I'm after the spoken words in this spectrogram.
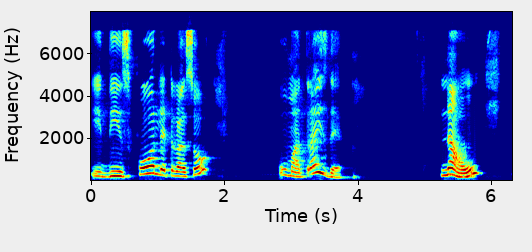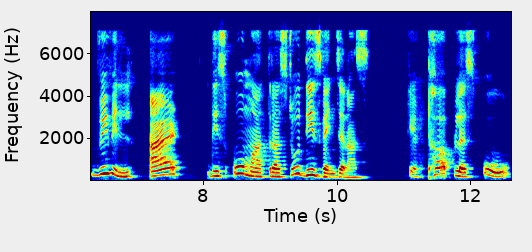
These four letter also u matra is there. Now we will add these u matras to these vyanjanas. Okay tha plus u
